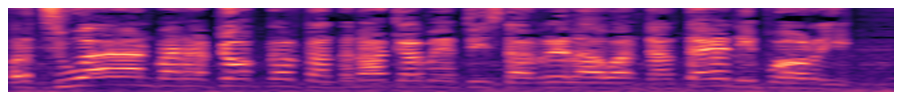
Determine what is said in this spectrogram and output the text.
Perjuangan para dokter dan tenaga medis dan relawan dan TNI Polri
